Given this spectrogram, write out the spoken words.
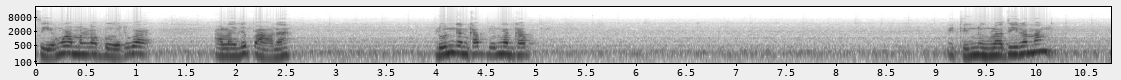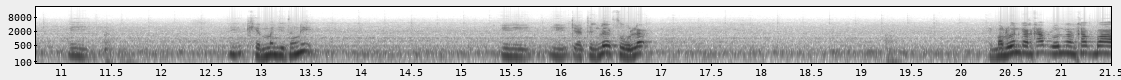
เสียงว่ามันระเบิดหรือว่าอะไรหรือเปล่านะลุ้นกันครับลุ้นกันครับ ไม่ถึงหนึ่งนาทีแล้วมั้งนี่นี่เข็มมันอยู่ตรงนี้ นี่นี่นี่จะถึงเลขศูนย์แล้วเดี๋ยวมาลุ้นกันครับลุ้นกันครับว่า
